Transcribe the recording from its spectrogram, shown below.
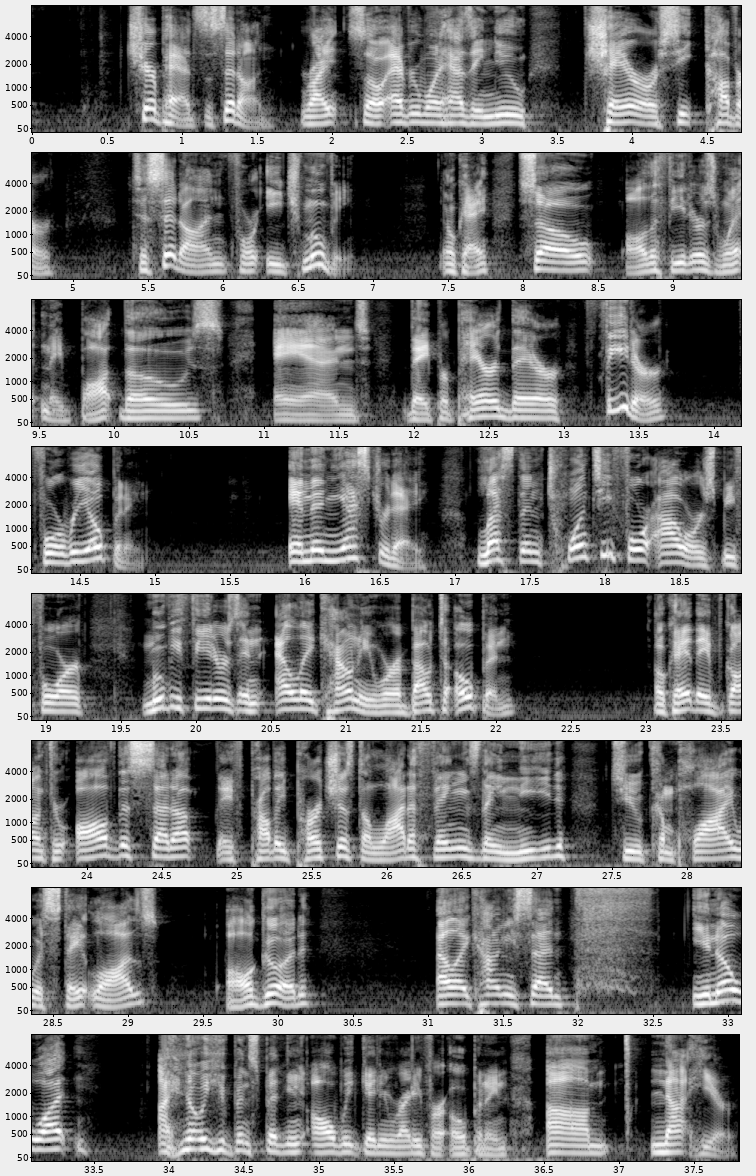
chair pads to sit on, right? So everyone has a new chair or seat cover to sit on for each movie. Okay, so all the theaters went and they bought those and they prepared their theater for reopening. And then yesterday, less than 24 hours before movie theaters in LA County were about to open, okay, they've gone through all of this setup. They've probably purchased a lot of things they need to comply with state laws. All good. LA County said, you know what? I know you've been spending all week getting ready for opening. Um, not here.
